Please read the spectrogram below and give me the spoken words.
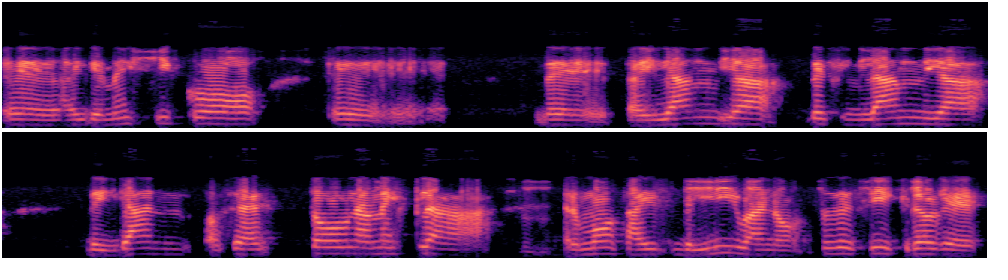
eh, hay de México, eh, de Tailandia, de Finlandia, de Irán, o sea, es toda una mezcla hermosa ahí del Líbano. Entonces sí, creo que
